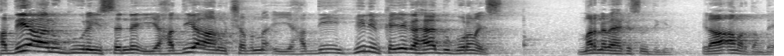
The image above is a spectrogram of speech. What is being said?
haddii aanu guulaysanno iyo haddii aanu jabno iyo haddii hilibka yaga haadu guranayso marnaba ha ka soo degin. Ilaa amar dambe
